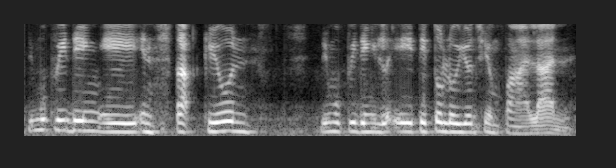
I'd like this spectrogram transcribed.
Di mo pwedeng i-instruct yun. Di mo pwedeng ititulo yun sa iyong pangalan.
